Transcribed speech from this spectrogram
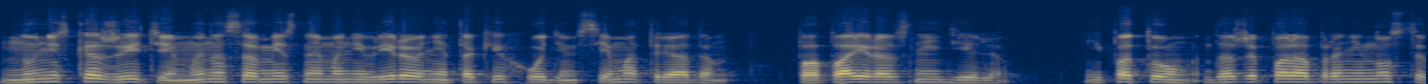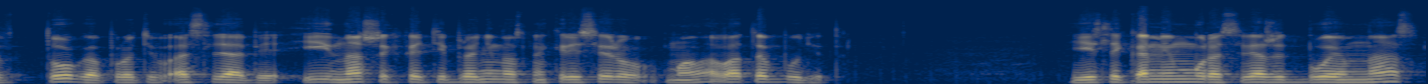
Ну не скажите, мы на совместное маневрирование так и ходим, всем отрядом, по паре раз в неделю. И потом, даже пара броненосцев Тога против Осляби и наших пяти броненосных крейсеров маловато будет. Если Камимура свяжет боем нас,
